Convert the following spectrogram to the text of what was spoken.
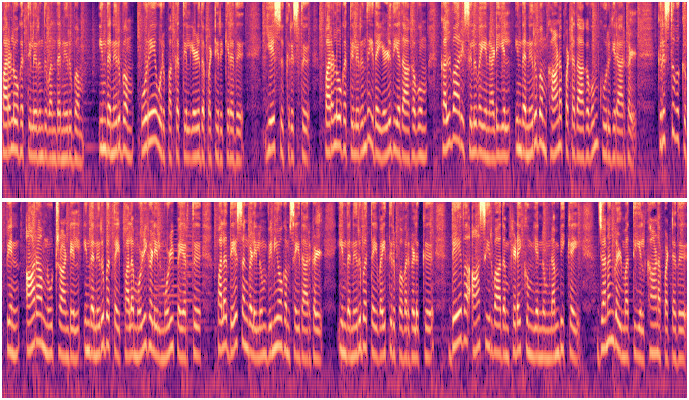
பரலோகத்திலிருந்து வந்த நிருபம் இந்த நிருபம் ஒரே ஒரு பக்கத்தில் எழுதப்பட்டிருக்கிறது. இயேசு கிறிஸ்து பரலோகத்திலிருந்து இதை எழுதியதாகவும் கல்வாரி சிலுவையின் அடியில் இந்த நிருபம் காணப்பட்டதாகவும் கூறுகிறார்கள். கிறிஸ்துவுக்குப் பின் ஆறாம் நூற்றாண்டில் இந்த நிருபத்தை பல மொழிகளில் மொழிபெயர்த்து பல தேசங்களிலும் விநியோகம் செய்தார்கள். இந்த நிருபத்தை வைத்திருப்பவர்களுக்கு தேவ ஆசீர்வாதம் கிடைக்கும் என்னும் நம்பிக்கை ஜனங்கள் மத்தியில் காணப்பட்டது.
